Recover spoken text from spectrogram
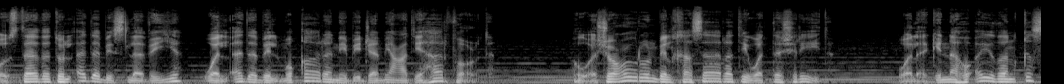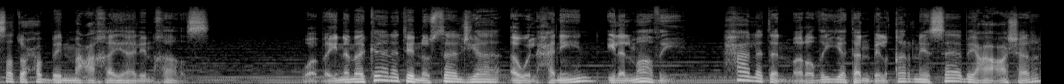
أستاذة الأدب السلافي والأدب المقارن بجامعة هارفورد. هو شعور بالخسارة والتشريد ولكنه أيضا قصة حب مع خيال خاص. وبينما كانت النوستالجيا أو الحنين إلى الماضي حالة مرضية بالقرن السابع عشر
